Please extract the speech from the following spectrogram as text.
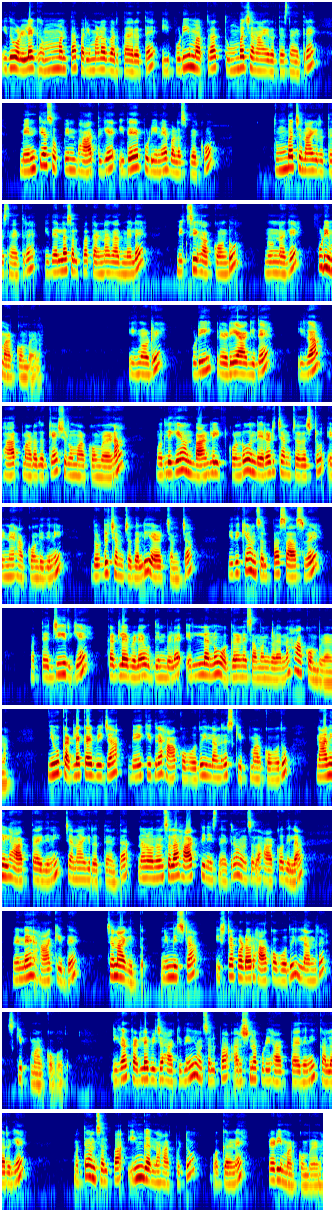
ಇದು ಒಳ್ಳೆ ಘಮ್ ಅಂತ ಪರಿಮಳ ಬರ್ತಾ ಇರುತ್ತೆ. ಈ ಪುಡಿ ಮಾತ್ರ ತುಂಬ ಚೆನ್ನಾಗಿರುತ್ತೆ ಸ್ನೇಹಿತರೆ. ಮೆಂತ್ಯ ಸೊಪ್ಪಿನ ಭಾತ್ಗೆ ಇದೇ ಪುಡಿನೇ ಬಳಸಬೇಕು. ತುಂಬ ಚೆನ್ನಾಗಿರುತ್ತೆ ಸ್ನೇಹಿತರೆ. ಇದೆಲ್ಲ ಸ್ವಲ್ಪ ತಣ್ಣಗಾದ ಮೇಲೆ ಮಿಕ್ಸಿಗೆ ಹಾಕ್ಕೊಂಡು ನುಣ್ಣಗೆ ಪುಡಿ ಮಾಡ್ಕೊಂಬಿಡೋಣ. ಈಗ ನೋಡಿರಿ, ಪುಡಿ ರೆಡಿಯಾಗಿದೆ ಈಗ ಭಾತ್ ಮಾಡೋದಕ್ಕೆ ಶುರು ಮಾಡ್ಕೊಂಬಿಡೋಣ. ಮೊದಲಿಗೆ ಒಂದು ಬಾಣಲಿ ಇಟ್ಕೊಂಡು ಒಂದು ಎರಡು ಚಮಚದಷ್ಟು ಎಣ್ಣೆ ಹಾಕ್ಕೊಂಡಿದ್ದೀನಿ. ದೊಡ್ಡ ಚಮಚದಲ್ಲಿ ಎರಡು ಚಮಚ. ಇದಕ್ಕೆ ಒಂದು ಸ್ವಲ್ಪ ಸಾಸಿವೆ ಮತ್ತು ಜೀರಿಗೆ, ಕಡಲೆಬೇಳೆ, ಉದ್ದಿನಬೇಳೆ ಎಲ್ಲನೂ ಒಗ್ಗರಣೆ ಸಾಮಾನುಗಳನ್ನು ಹಾಕ್ಕೊಂಬಿಡೋಣ ನೀವು ಕಡಲೆಕಾಯಿ ಬೀಜ ಬೇಕಿದ್ದರೆ ಹಾಕ್ಕೋಬೋದು ಇಲ್ಲಾಂದರೆ ಸ್ಕಿಪ್ ಮಾಡ್ಕೋಬೋದು. ನಾನಿಲ್ಲಿ ಹಾಕ್ತಾ ಇದ್ದೀನಿ, ಚೆನ್ನಾಗಿರುತ್ತೆ ಅಂತ. ನಾನು ಒಂದೊಂದು ಸಲ ಹಾಕ್ತೀನಿ ಸ್ನೇಹಿತರೆ, ಒಂದೊಂದು ಸಲ ಹಾಕೋದಿಲ್ಲ. ನಿನ್ನೆ ಹಾಕಿದ್ದೆ, ಚೆನ್ನಾಗಿತ್ತು. ನಿಮ್ಮ ಇಷ್ಟ, ಇಷ್ಟಪಡೋರು ಹಾಕೋಬೋದು, ಇಲ್ಲಾಂದರೆ ಸ್ಕಿಪ್ ಮಾಡ್ಕೋಬೋದು. ಈಗ ಕಡಲೆ ಬೀಜ ಹಾಕಿದ್ದೀನಿ, ಒಂದು ಸ್ವಲ್ಪ ಅರಿಶಿನ ಪುಡಿ ಹಾಕ್ತಾ ಇದ್ದೀನಿ ಕಲರ್ಗೆ ಮತ್ತು ಒಂದು ಸ್ವಲ್ಪ ಇಂಗನ್ನು ಹಾಕ್ಬಿಟ್ಟು ಒಗ್ಗರಣೆ ರೆಡಿ ಮಾಡ್ಕೊಂಬಿಡೋಣ.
